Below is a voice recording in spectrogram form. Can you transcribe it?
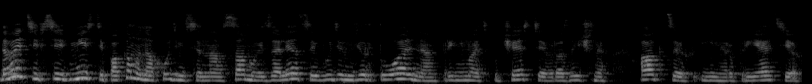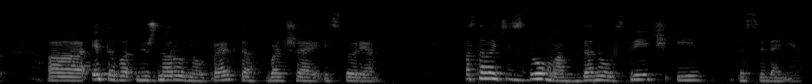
Давайте все вместе, пока мы находимся на самоизоляции, будем виртуально принимать участие в различных акциях и мероприятиях а, этого международного проекта «Большая история». Оставайтесь дома. До новых встреч и до свидания.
